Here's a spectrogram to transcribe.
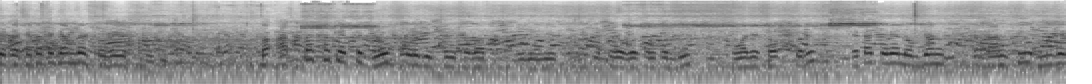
যেটা, সেটা থেকে আমরা সরে এসেছি। তো আত্মার সাথে একটা যোগ করে দিচ্ছেন সবার রবিশঙ্করজি সমাজের সব স্তরে। সেটা করে লোকজন শান্তি, আমাদের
